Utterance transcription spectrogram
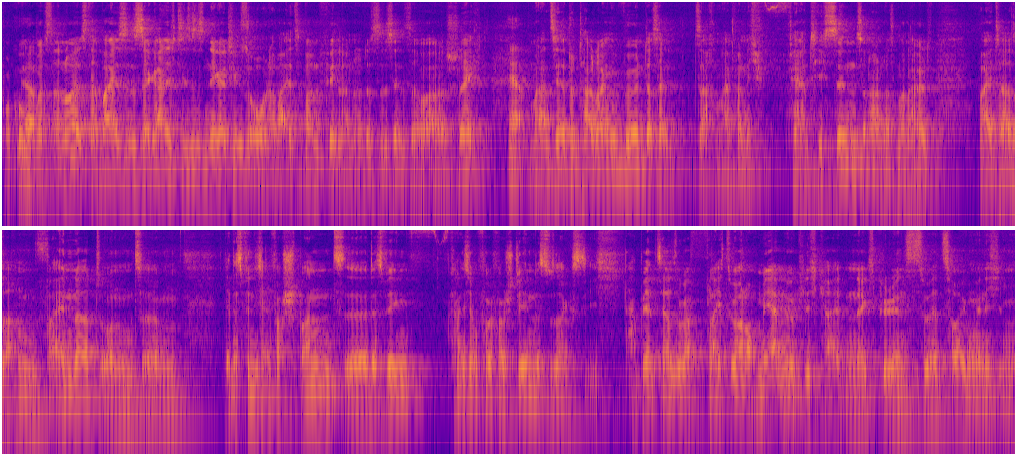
gucken, ja. was da Neues dabei ist. Es ist ja gar nicht dieses negative, so, oh, da war jetzt aber ein Fehler, ne? Das ist jetzt aber schlecht. Ja. Man hat sich ja total daran gewöhnt, dass halt Sachen einfach nicht fertig sind, sondern dass man halt weiter Sachen verändert und ähm, ja, das finde ich einfach spannend. Äh, deswegen kann ich auch voll verstehen, dass du sagst, ich habe jetzt ja sogar vielleicht sogar noch mehr Möglichkeiten, eine Experience zu erzeugen, wenn ich im,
